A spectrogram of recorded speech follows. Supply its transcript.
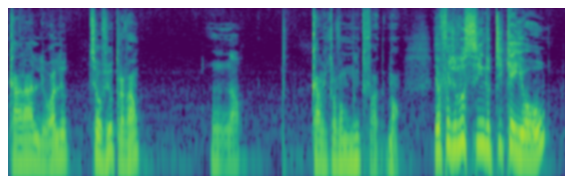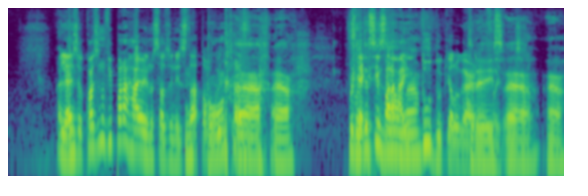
Caralho, olha. o- Você ouviu o trovão? Não. Cara, um trovão muito foda. Bom, eu fui de Lucindo TKO. Aliás, eu quase não vi para-raio aí nos Estados Unidos, Um tá? Toma ponto. cuidado. É, é. Porque foi aqui decisão, tem para-raio né? em tudo que é lugar. Três, Foi, é, é.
